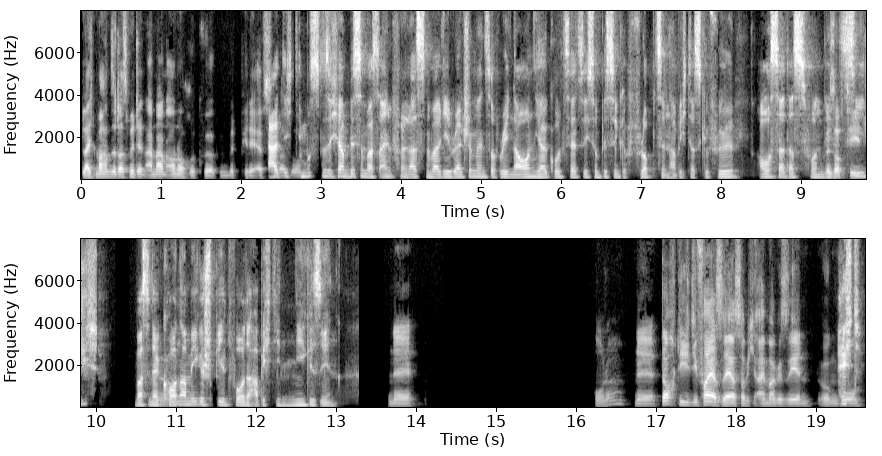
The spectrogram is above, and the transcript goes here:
Vielleicht machen sie das mit den anderen auch noch rückwirkend mit PDFs. Ja, die, so. die, mussten sich ja ein bisschen was einfallen lassen, weil die Regiments of Renown ja grundsätzlich so ein bisschen gefloppt sind, habe ich das Gefühl. Außer das von Bis den Siege, was in der ja. Kornarmee gespielt wurde, habe ich die nie gesehen. Nee. Oder? Nee. Doch, die, die Fire Slayers habe ich einmal gesehen. Irgendwo. Echt?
